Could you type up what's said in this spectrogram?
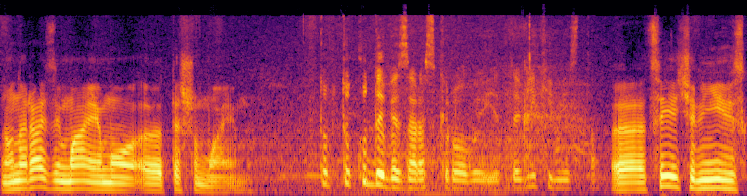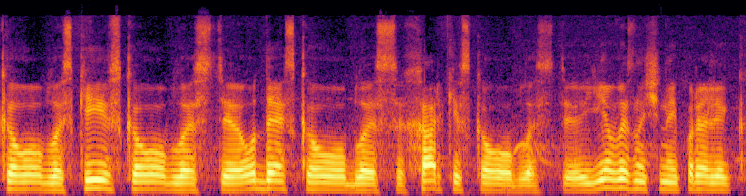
Ну наразі маємо е, те, що маємо. Тобто, куди ви зараз керовуєте? В які міста? Е, Це є Чернігівська область, Київська область, Одеська область, Харківська область. Є визначений перелік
